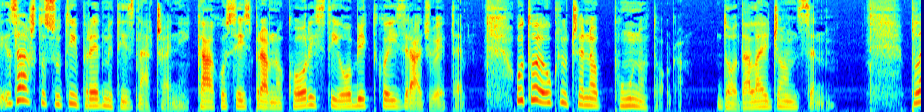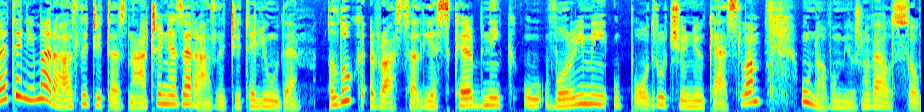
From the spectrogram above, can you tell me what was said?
Zašto su ti predmeti značajni? Kako se ispravno koristi objekt koji izrađujete? U to je uključeno puno toga, dodala je Johnson. Pleten ima različita značenja za različite ljude. Luke Russell je skrbnik u Vorimi u području Newcastle u Novom Južnom Velsu.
